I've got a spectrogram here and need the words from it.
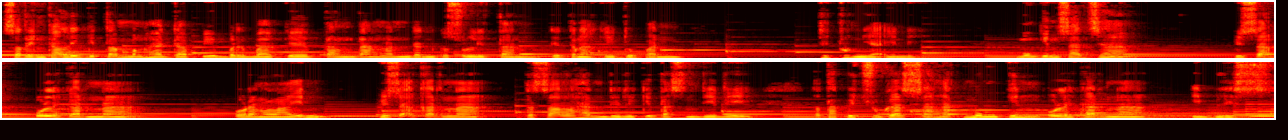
sering kali kita menghadapi berbagai tantangan dan kesulitan di tengah kehidupan di dunia ini. Mungkin saja bisa oleh karena orang lain, bisa karena kesalahan diri kita sendiri, tetapi juga sangat mungkin oleh karena iblis.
